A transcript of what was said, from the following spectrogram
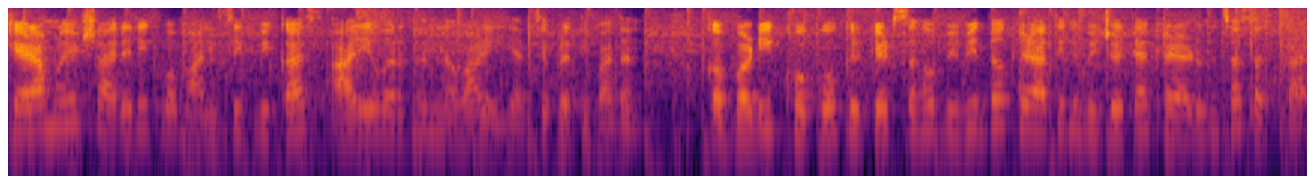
खेळामुळे शारीरिक व मानसिक विकास आर्यवर्धन नवाळे यांचे प्रतिपादन. कबड्डी खो खो क्रिकेटसह विविध खेळातील विजेत्या खेळाडूंचा सत्कार.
